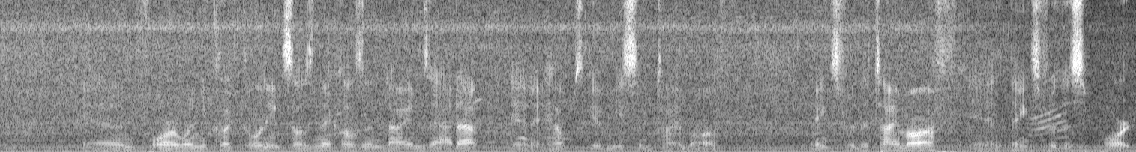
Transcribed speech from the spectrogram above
and for when you click the links, those nickels and dimes add up and it helps give me some time off. Thanks for the time off and thanks for the support.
